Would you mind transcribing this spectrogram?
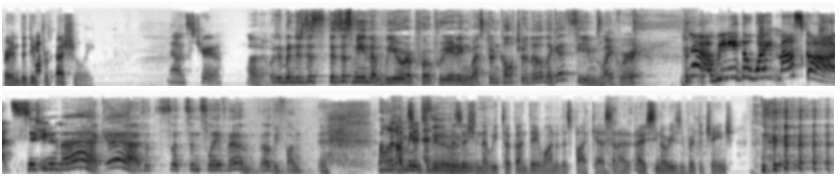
for him to do Yeah. professionally. No, it's true. I don't know. But does this does this mean that we are appropriating Western culture though? Like it seems like we're Yeah, we need the white mascots. taking it back. Yeah, let's let's enslave them. That'll be fun. A little Coming Seems to be the position that we took on day one of this podcast, and I, I see no reason for it to change. yeah,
